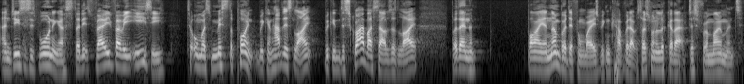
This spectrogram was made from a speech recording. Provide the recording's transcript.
And Jesus is warning us that it's very, very easy to almost miss the point. We can have this light, we can describe ourselves as light, but then by a number of different ways we can cover it up. So I just want to look at that just for a moment.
